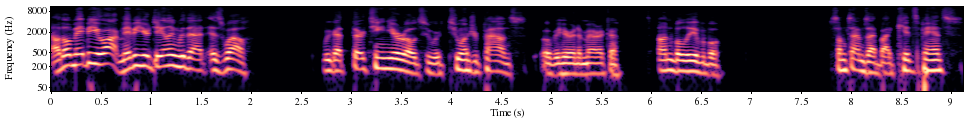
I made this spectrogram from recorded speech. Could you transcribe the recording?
Although maybe you are. Maybe you're dealing with that as well. We got 13 year olds who are 200 pounds over here in America. It's unbelievable. Sometimes I buy kids' pants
